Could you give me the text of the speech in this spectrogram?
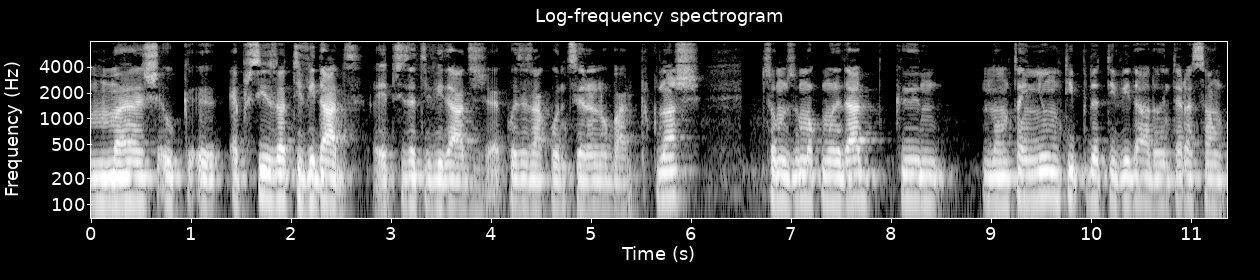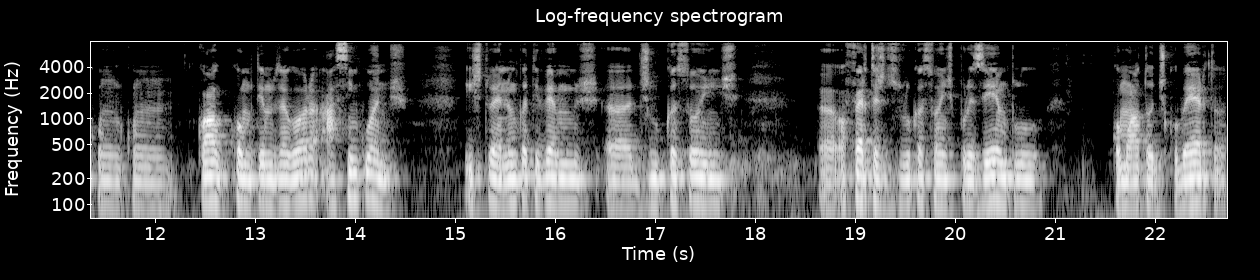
Mas o que, é preciso atividade, é preciso atividades, é coisas a acontecerem no bar, porque nós somos uma comunidade que não tem nenhum tipo de atividade ou interação com, com, com algo como temos agora há cinco anos. Isto é, nunca tivemos uh, deslocações, uh, ofertas de deslocações, por exemplo, como autodescoberta.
